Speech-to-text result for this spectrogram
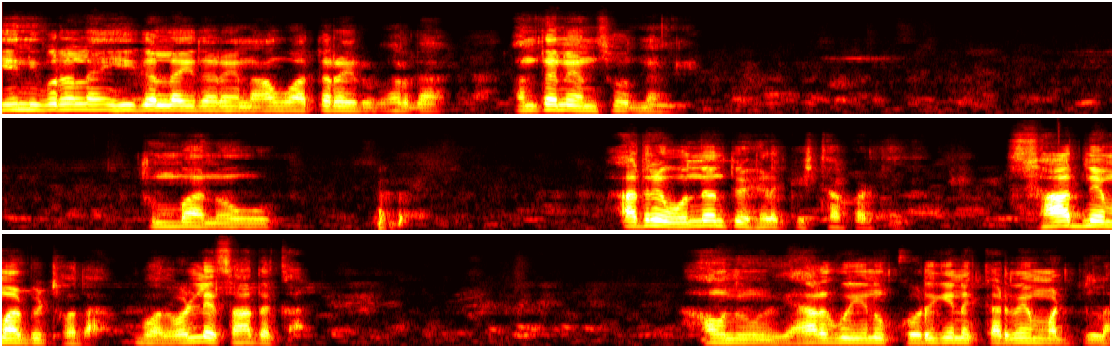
ಏನು ಇವರೆಲ್ಲ ಹೀಗೆಲ್ಲ ಇದ್ದಾರೆ ನಾವು ಆ ಥರ ಇರಬಾರ್ದ ಅಂತಲೇ ಅನ್ಸೋದು ನನಗೆ ತುಂಬ ನೋವು. ಆದರೆ ಒಂದಂತೂ ಹೇಳಕ್ಕೆ ಇಷ್ಟಪಡ್ತೀನಿ. ಸಾಧನೆ ಮಾಡಿಬಿಟ್ಟು ಹೋದ. ಒಳ್ಳೆ ಸಾಧಕ. ಅವನು ಯಾರಿಗೂ ಏನು ಕೊಡುಗೆನ ಕಡಿಮೆ ಮಾಡ್ತಿಲ್ಲ.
